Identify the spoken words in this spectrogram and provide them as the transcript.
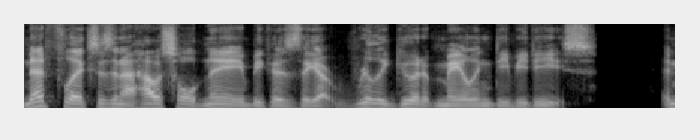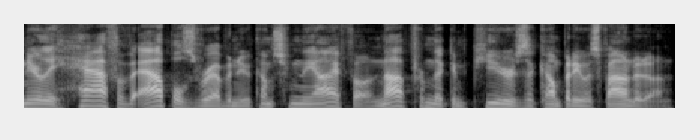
Netflix isn't a household name because they got really good at mailing DVDs. And nearly half of Apple's revenue comes from the iPhone, not from the computers the company was founded on.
